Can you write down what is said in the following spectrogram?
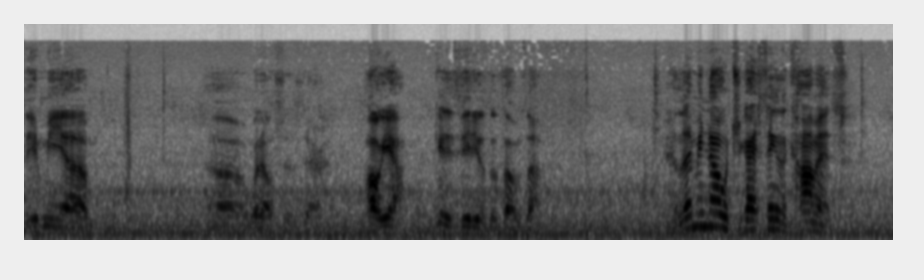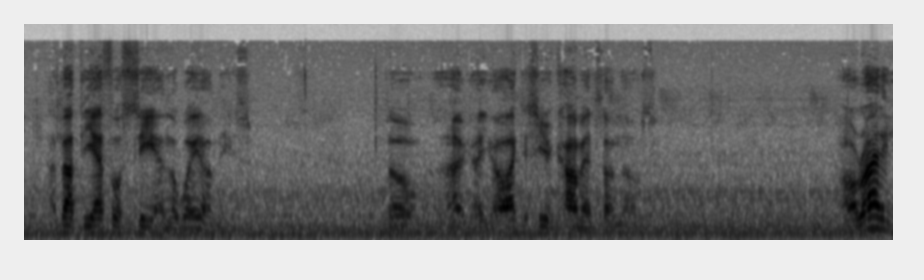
Leave me a, uh, uh, what else is there? Oh yeah, give these videos a thumbs up. And let me know what you guys think in the comments about the FOC and the weight on these. So I, I, I like to see your comments on those. Alrighty.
